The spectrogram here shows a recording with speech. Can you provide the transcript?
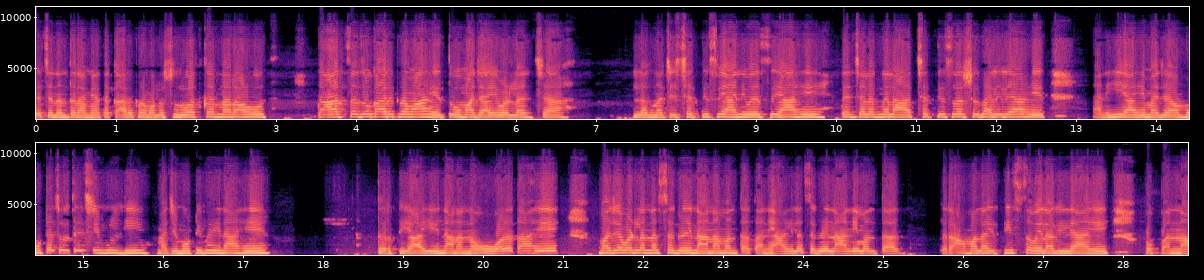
त्याच्यानंतर आम्ही आता कार्यक्रमाला सुरुवात करणार आहोत. तर आजचा जो कार्यक्रम आहे तो माझ्या आई वडिलांच्या लग्नाची छत्तीसवी अॅनिव्हर्सरी आहे. त्यांच्या लग्नाला आज छत्तीस वर्ष झालेले आहेत. आणि ही आहे माझ्या मोठ्या चुलत्याची मुलगी माझी मोठी बहीण आहे. तर ती आई नानांना ओवाळत आहे. माझ्या वडिलांना सगळे नाना म्हणतात आणि आईला सगळे नानी म्हणतात. तर आम्हाला तीच सवय लागलेली आहे. पप्पांना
